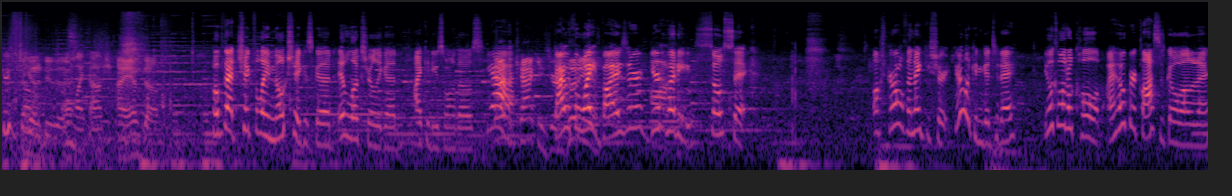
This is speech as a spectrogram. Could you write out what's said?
You're You gotta do this. Oh my gosh. I am dumb. Hope that Chick-fil-A milkshake is good. It looks really good. I could use one of those. Guy Yeah. with khakis, your Guy with the hoodie white is- visor, your hoodie, so sick. Oh, girl with a Nike shirt, you're looking good today. You look a little cold. I hope your classes go well today.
